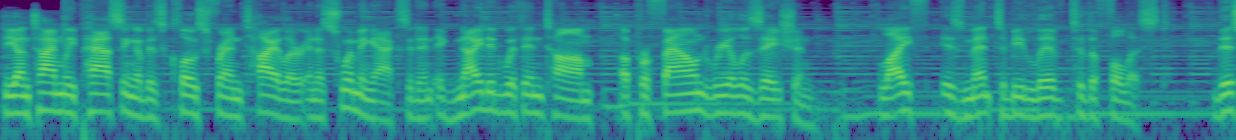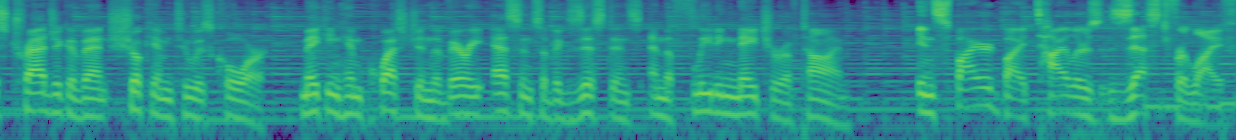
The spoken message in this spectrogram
The untimely passing of his close friend Tyler in a swimming accident ignited within Tom a profound realization. Life is meant to be lived to the fullest. This tragic event shook him to his core, making him question the very essence of existence and the fleeting nature of time. Inspired by Tyler's zest for life,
